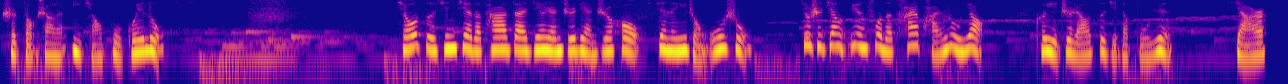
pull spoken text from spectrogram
是走上了一条不归路。求子心切的她，在经人指点之后，信了一种巫术，就是将孕妇的胎盘入药，可以治疗自己的不孕。显而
